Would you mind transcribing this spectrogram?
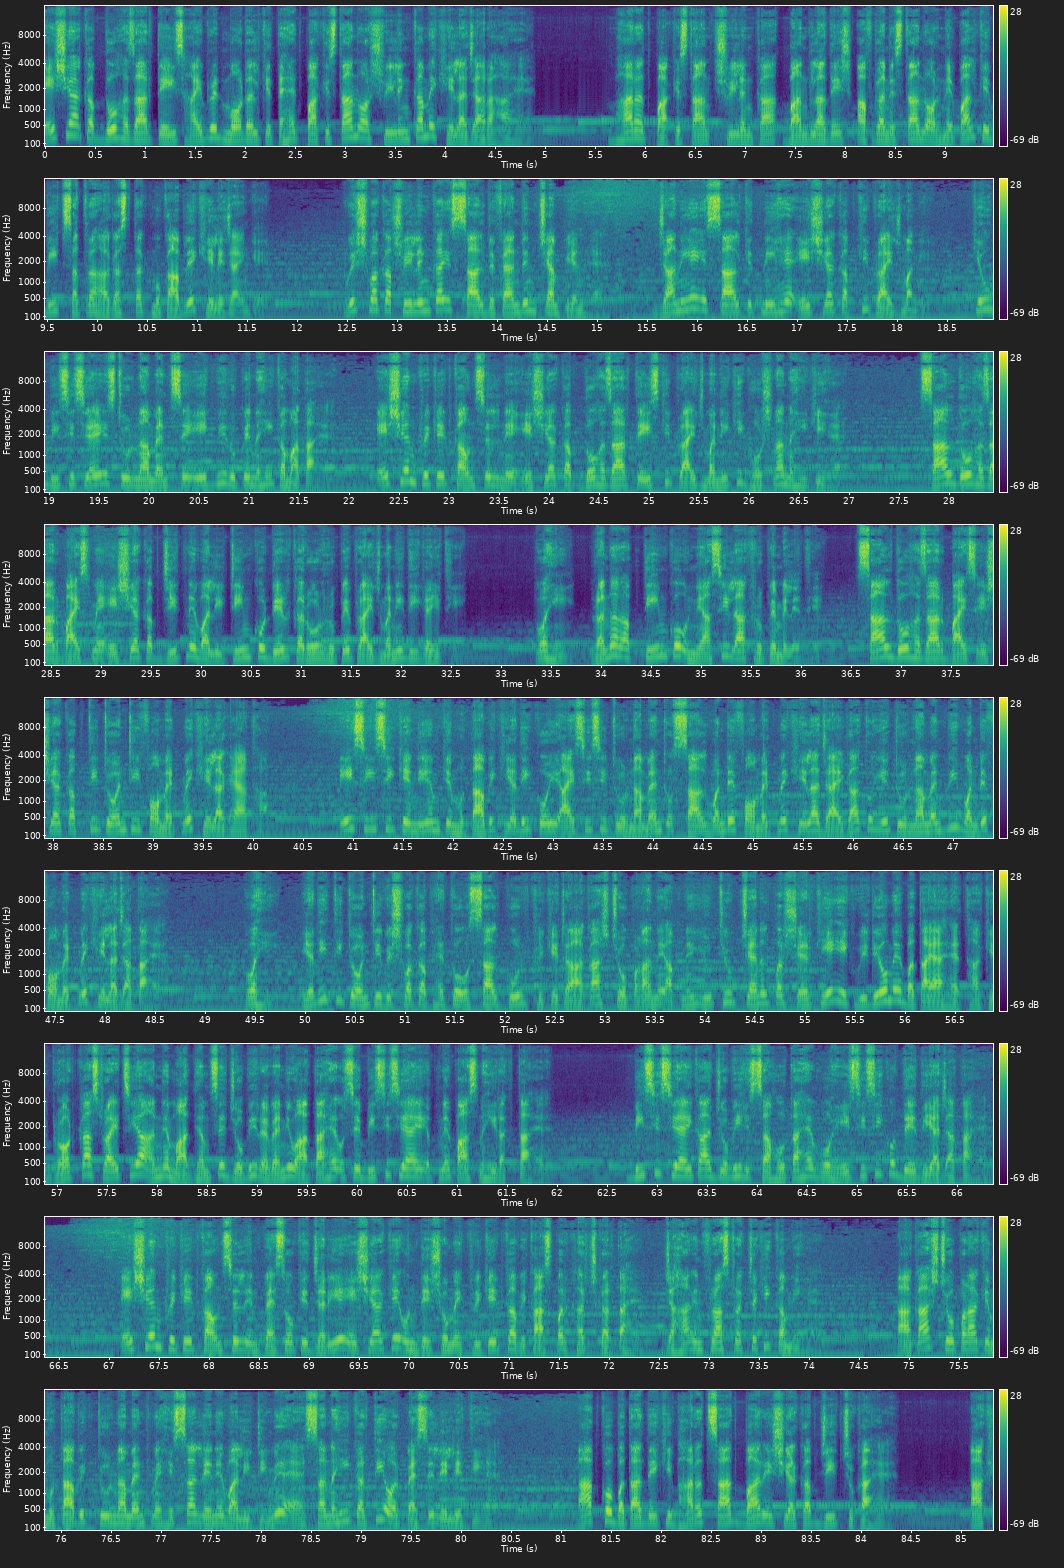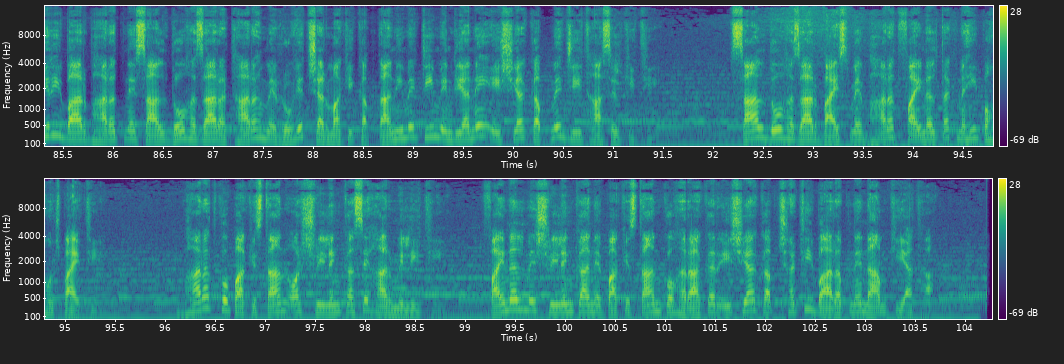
Asia cup 2023 hybrid model के तहत पाकिस्तान और श्रीलंका में खेला जा रहा है। भारत, पाकिस्तान, श्रीलंका, बांग्लादेश, अफ़गानिस्तान और नेपाल के बीच 17 अगस्त तक मुकाबले खेले जाएँगे। विश्व कप श्रीलंका इस साल डिफेंडिंग चैंपियन है। जानिए इस साल कितनी है एशिया कप की प्राइज मनी। क्यों बीसीसीआई इस टूर्नामेंट से एक भी रुपए नहीं कमाता है? एशियन क्रिकेट काउंसिल ने एशिया कप 2023 की प्राइज मनी की घोषणा नहीं की है। साल 2022 में एशिया कप जीतने वाली टीम को डेढ़ करोड़ रुपए प्राइज मनी दी गई थी। वहीं रनर अप टीम को उन्यासी लाख रुपए मिले थे। साल 2022 Asia cup T twenty format में खेला गया था। एसीसी के नियम के मुताबिक यदि कोई आईसीसी टूर्नामेंट उस साल वनडे फॉर्मेट में खेला जाएगा तो ये टूर्नामेंट भी वनडे फॉर्मेट में खेला जाता है। वहीं यदि टी ट्वेंटी विश्व कप है तो उस साल पूर्व क्रिकेटर आकाश चोपड़ा ने अपने यूट्यूब चैनल पर शेयर किए एक वीडियो में बताया है था कि ब्रॉडकास्ट राइट्स या अन्य माध्यम से जो भी रेवेन्यू आता है उसे बीसीसीआई अपने पास नहीं रखता है। बीसीसीआई का जो भी हिस्सा होता है वो एसीसी को दे दिया जाता है। एशियन क्रिकेट काउंसिल इन पैसों के ज़रिए एशिया के उन देशों में क्रिकेट का विकास पर खर्च करता है, जहाँ इंफ्रास्ट्रक्चर की कमी है। आकाश चोपड़ा के मुताबिक टूर्नामेंट में हिस्सा लेने वाली टीमें ऐसा नहीं करती और पैसे ले लेती है। आपको बता दें कि भारत सात बार एशिया कप जीत चुका है। आखिरी बार भारत ने साल 2018 में रोहित शर्मा की कप्तानी में टीम इंडिया ने एशिया कप में जीत हासिल की थी। साल 2022 में भारत फाइनल तक नहीं पहुँच पाई थी। भारत को पाकिस्तान और श्रीलंका से हार मिली थी। फाइनल में श्रीलंका ने पाकिस्तान को हराकर एशिया कप छठी बार अपने नाम किया था।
